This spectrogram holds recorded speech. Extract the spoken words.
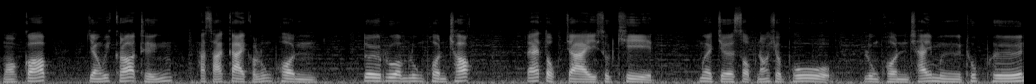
หมอกอฟยังวิเคราะห์ถึงภาษากายของลุงพล โดยรวมลุงพลช็อก และตกใจสุดขีด เมื่อเจอศพน้องชมพู่ ลุงพลใช้มือทุบพื้น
